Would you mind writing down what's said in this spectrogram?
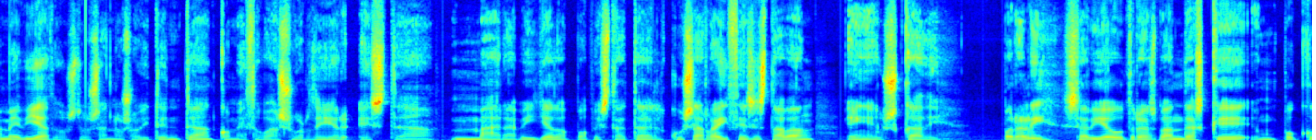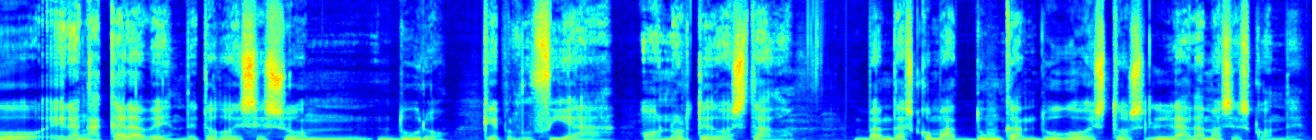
A mediados dos anos 80 comezou a surdir esta maravilla do pop estatal, cusas raíces estaban en Euskadi, Por ali sabía outras bandas que un pouco eran a cara B de todo ese son duro que producía o norte do estado. Bandas como a Duncan Du ou estos La Dama se esconde.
